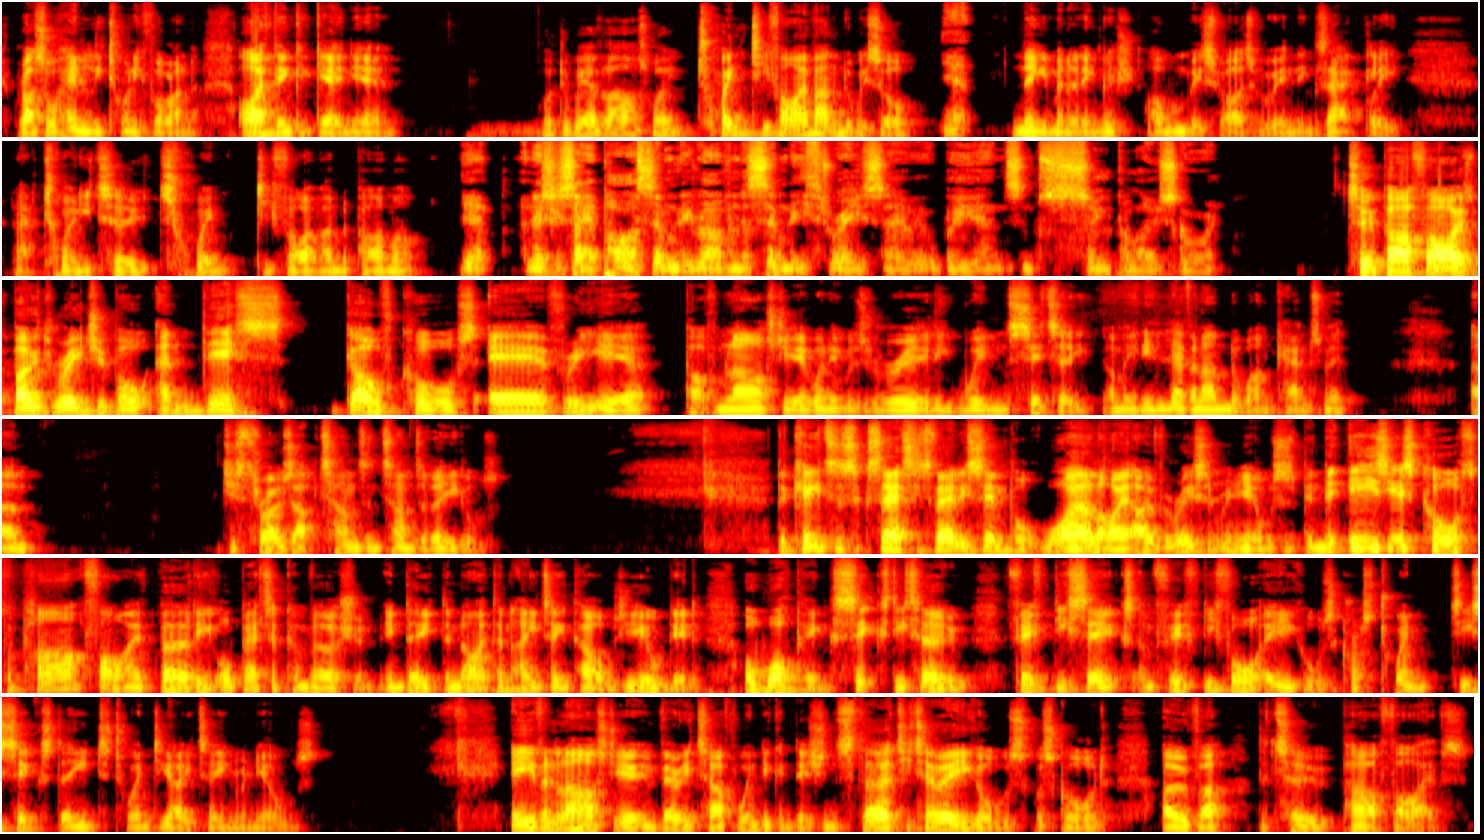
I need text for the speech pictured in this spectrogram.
Russell Henley 24 under. I think again, yeah. What did we have last week? 25 under we saw. Yeah. Niemann and English. I wouldn't be surprised if we were in exactly that 22, 25 under par mark. Yeah, and as you say, a par 70 rather than a 73, so it'll be uh, some super low scoring. Two par fives, both reachable, and this golf course every year, apart from last year when it was really Wind City. I mean, 11 under one, Cam Smith. Um, just throws up tons and tons of eagles. The key to success is fairly simple. Waialae over recent renewals has been the easiest course for par 5 birdie or better conversion. Indeed, the 9th and 18th holes yielded a whopping 62, 56, and 54 eagles across 2016 to 2018 renewals. Even last year, in very tough windy conditions, 32 eagles were scored over the two par 5s.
